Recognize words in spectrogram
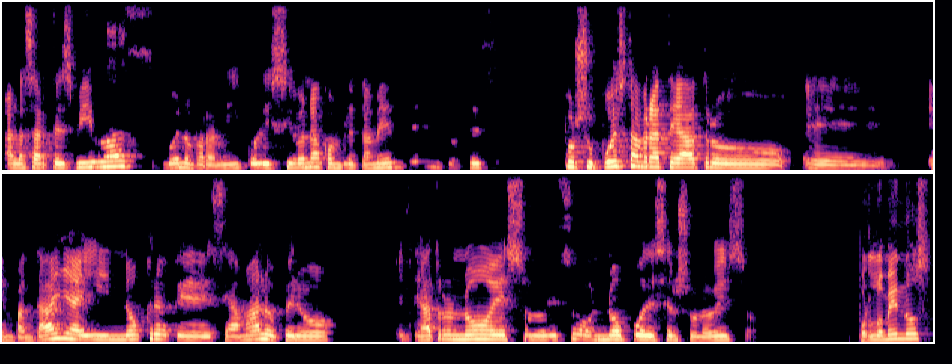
a las artes vivas, bueno, para mí colisiona completamente. Entonces, por supuesto, habrá teatro eh, en pantalla y no creo que sea malo, pero el teatro no es solo eso no puede ser solo eso. Por lo menos,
